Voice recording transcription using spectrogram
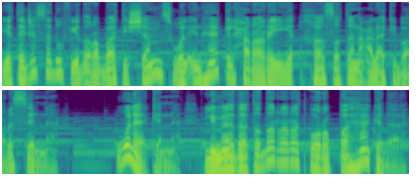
يتجسد في ضربات الشمس والإنهاك الحراري خاصة على كبار السن ولكن لماذا تضررت أوروبا هكذا؟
